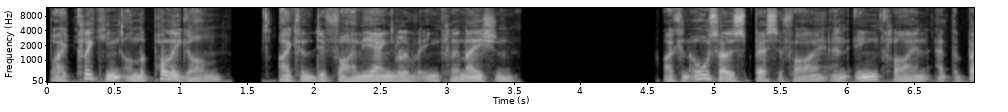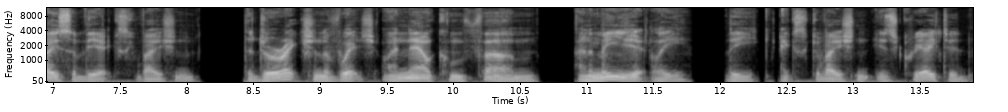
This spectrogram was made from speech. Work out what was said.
By clicking on the polygon, I can define the angle of inclination. I can also specify an incline at the base of the excavation, the direction of which I now confirm, and immediately the excavation is created.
